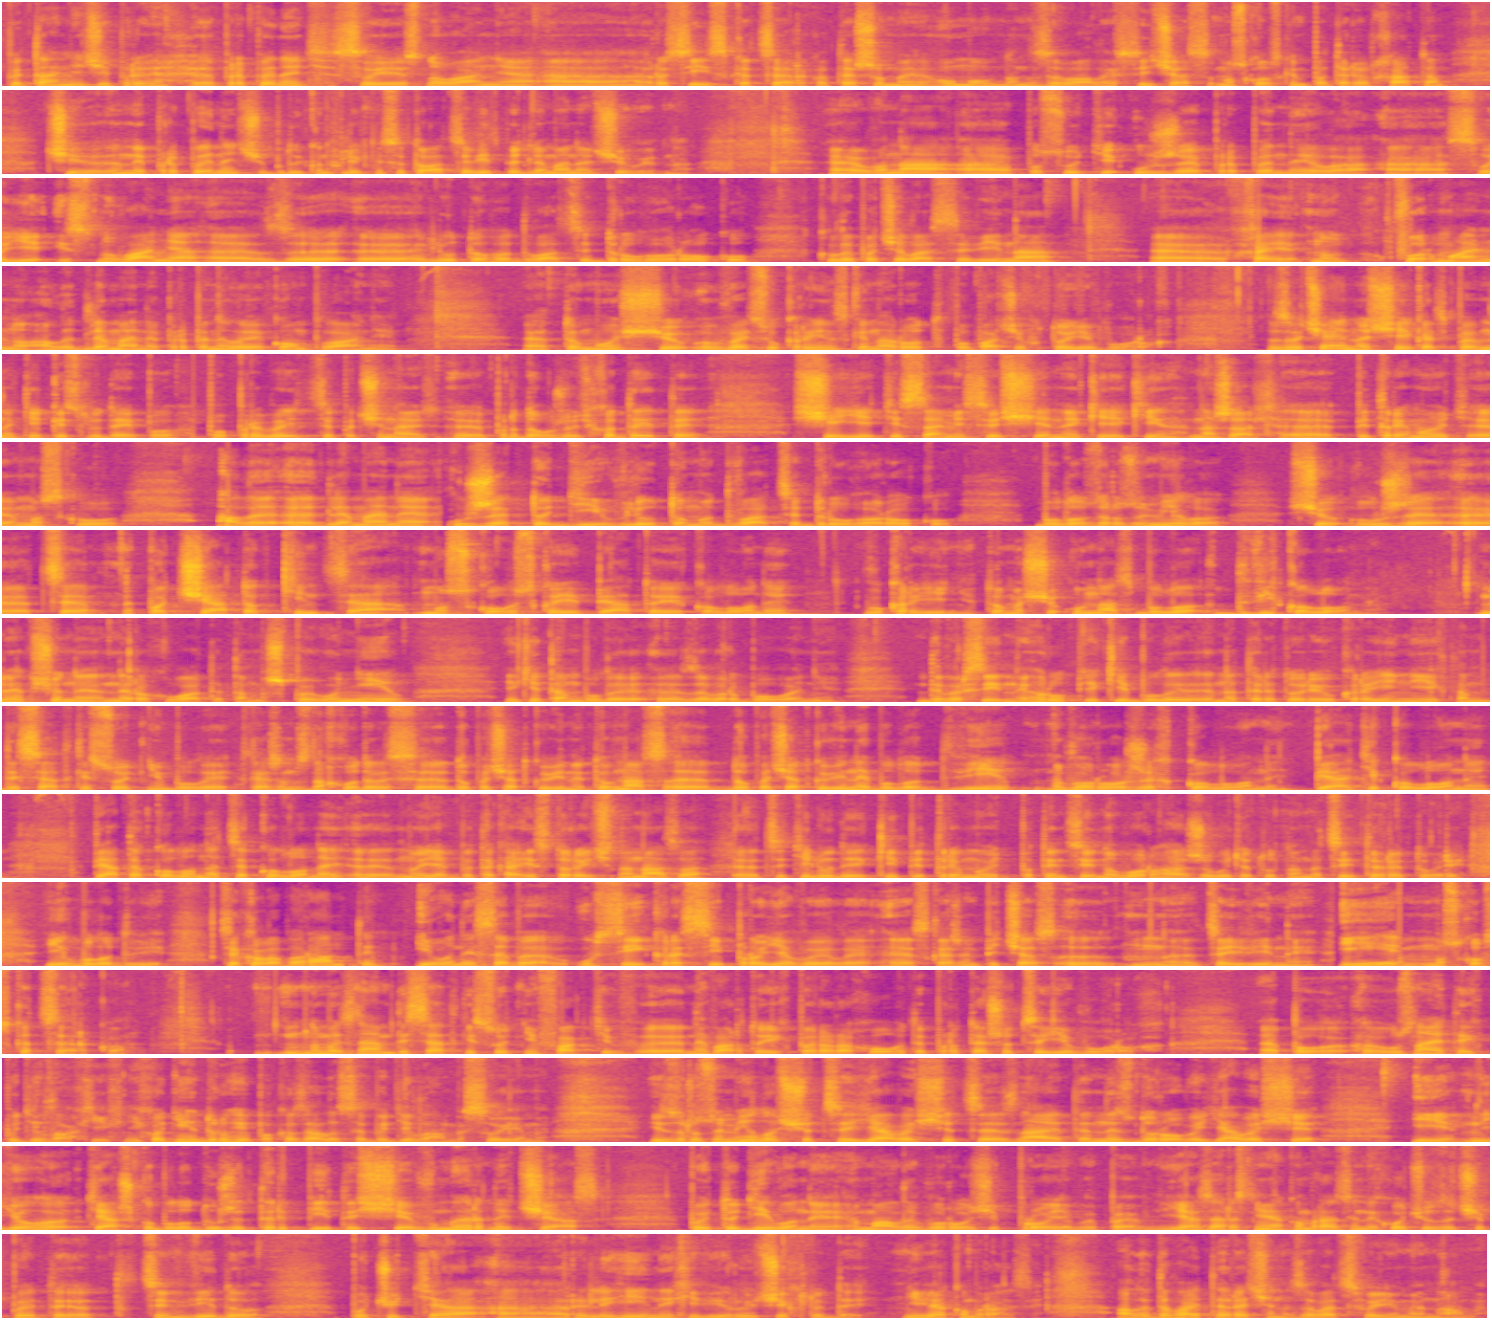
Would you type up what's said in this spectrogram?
Питання, чи припинить своє існування е, російська церква, те, що ми умовно називали в свій час московським патріархатом, чи не припинить, чи будуть конфліктні ситуації, відповідь для мене очевидна. Е, Вона, е, по суті, уже припинила е, своє існування е, з е, лютого 22 року, коли почалася війна. Е, Хай ну, формально, але для мене припинила в якому плані? Е, Тому що весь український народ побачив, хто є ворог. Звичайно, ще якась певна кількість людей по, по привичці починають е, продовжують ходити. Ще є ті самі священники, які, на жаль, е, підтримують е, Москву. Але для мене уже тоді, в лютому 22-го року, було зрозуміло, що вже це початок кінця московської п'ятої колони в Україні, тому що у нас було дві колони. Ну, якщо не, не рахувати там шпигунів, які там були е, завербовані, диверсійних груп, які були на території України, їх там десятки сотні були, скажімо, знаходилися до початку війни. То в нас е, до початку війни було дві ворожих колони, п'яті колони. П'ята колона це колона, е, ну якби така історична назва. Е, Це ті люди, які підтримують потенційно ворога, а живуть отут на цій території. Їх було дві. Це колаборанти, і вони себе у всій красі проявили, е, скажімо, під час цієї війни. І Московська церква. Ну, ми знаємо десятки сотні фактів, не варто їх перераховувати про те, що це є ворог. Е, По, е, узнаєте їх по ділах їхніх. Одні і другі показали себе ділами своїми. І зрозуміло, що це явище, це, знаєте, нездорове явище, і його тяжко було дуже терпіти ще в мирний час, бо й тоді вони мали ворожі прояви певні. Я зараз ні в якому разі не хочу зачепити цим відео почуття релігійних і віруючих людей. Ні в якому разі. Але давайте речі називати своїми іменами.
